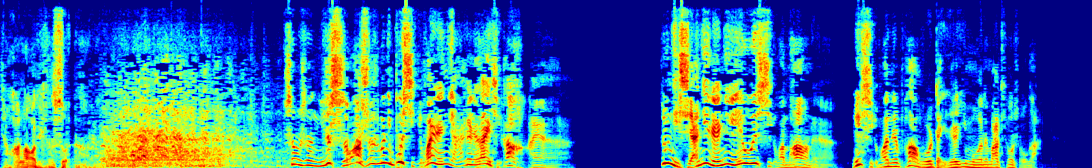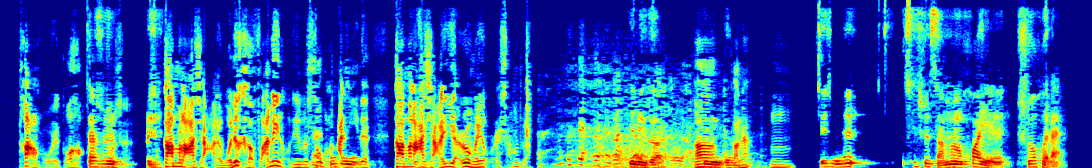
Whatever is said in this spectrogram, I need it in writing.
这话唠的挺损啊，是不是？你这实话实说，你不喜欢人，你还跟人在一起干啥呀？就你嫌弃人家，人有喜欢胖的，你喜欢这胖乎得劲，一摸他妈挺有手感的，胖乎的多好，但是干不拉瞎的，我就可烦那种就是瘦不拉几的，干不拉瞎，一点肉没有的，什么表？一鸣哥啊，咋的？嗯，其实其实咱们话也说回来。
